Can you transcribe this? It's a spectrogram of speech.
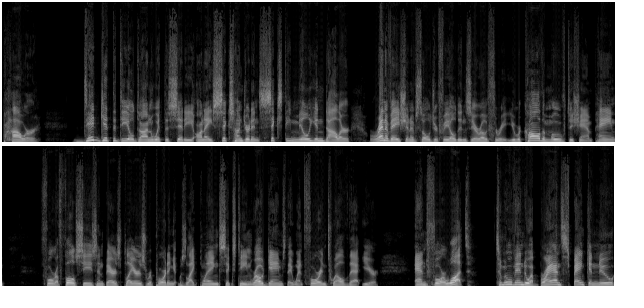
power, did get the deal done with the city on a $660 million renovation of Soldier Field in 03. You recall the move to Champaign for a full season. Bears players reporting it was like playing 16 road games. They went 4 and 12 that year. And for what? To move into a brand spanking new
